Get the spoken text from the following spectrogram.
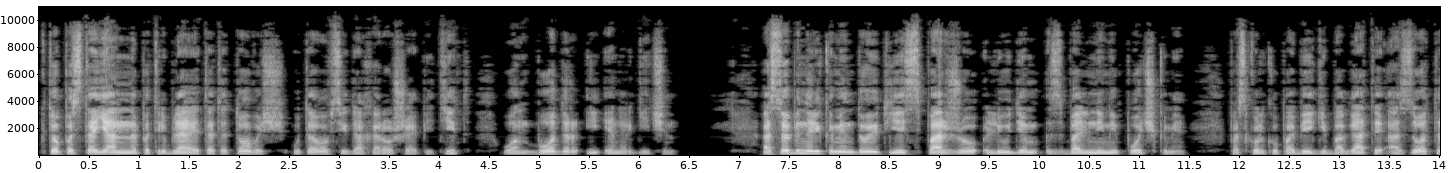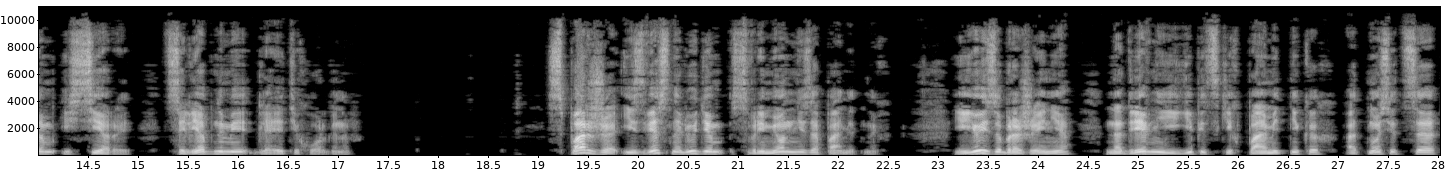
Кто постоянно потребляет этот овощ, у того всегда хороший аппетит, он бодр и энергичен. Особенно рекомендуют есть спаржу людям с больными почками, поскольку побеги богаты азотом и серой, целебными для этих органов. Спаржа известна людям с времен незапамятных. Ее изображение на древнеегипетских памятниках относится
